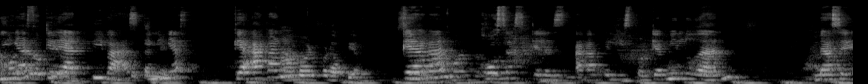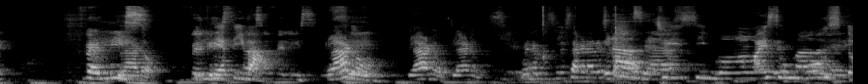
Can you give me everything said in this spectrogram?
niñas propio. creativas y niñas que hagan, Amor propio. que Sí, hagan propio. cosas que les haga feliz, porque a mí Ludan me hace feliz. Claro. feliz, creativa. Me hace feliz. Claro, claro, claro. Bueno, pues les agradezco Gracias. muchísimo. Es Qué un padre. gusto.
